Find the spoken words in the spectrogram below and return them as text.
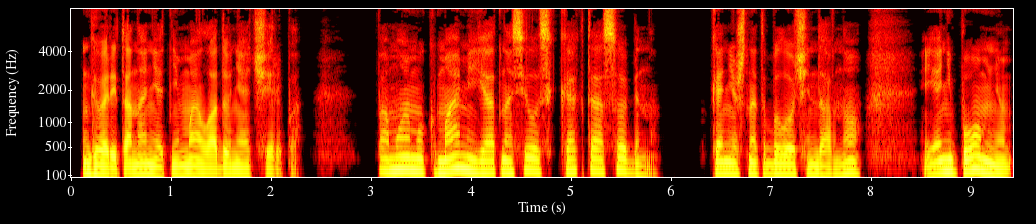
— говорит она, не отнимая ладони от черепа, по-моему, к маме я относилась как-то особенно. Конечно, это было очень давно. Я не помню,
